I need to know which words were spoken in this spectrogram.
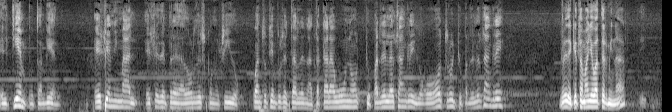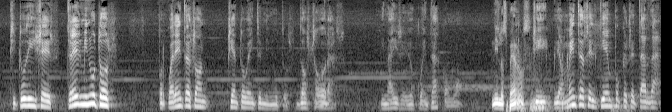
el tiempo también. Ese animal, ese depredador desconocido, ¿cuánto tiempo se tarda en atacar a uno, chuparle la sangre y luego otro, chuparle la sangre? ¿Y de qué tamaño va a terminar? Si tú dices tres minutos, por 40 son 120 minutos, dos horas. Y nadie se dio cuenta cómo. Ni los perros. Si le aumentas el tiempo que se tarda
